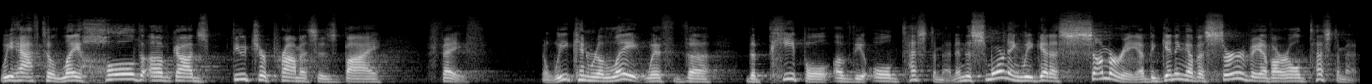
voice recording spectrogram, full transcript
we have to lay hold of God's future promises by faith. And we can relate with the, the people of the Old Testament. And this morning we get a summary, a beginning of a survey of our Old Testament.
